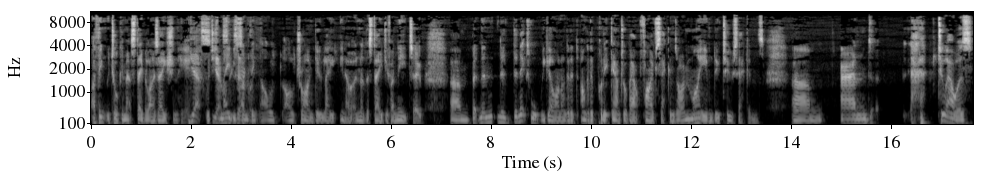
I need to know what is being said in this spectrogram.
I think we're talking about stabilization here. Yes, which is yes, maybe exactly. something I'll I'll try and do late, you know, another stage if I need to. Um, but then the, the next walk we go on, I'm gonna I'm gonna put it down to about five seconds, or I might even do two seconds. Um, and two hours,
